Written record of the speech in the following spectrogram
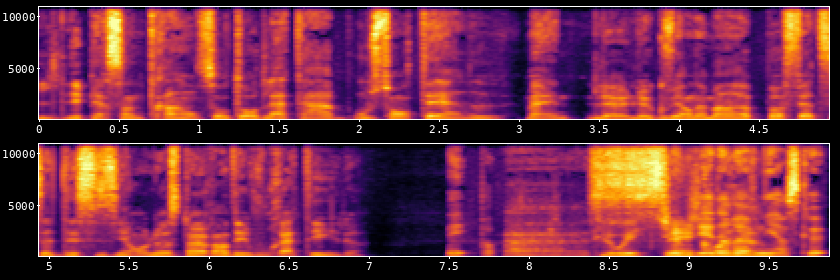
les personnes trans autour de la table, où sont-elles? Ben, le, gouvernement n'a pas fait cette décision-là. C'est un rendez-vous raté. Là. Mais euh, je suis obligée de revenir parce qu'il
